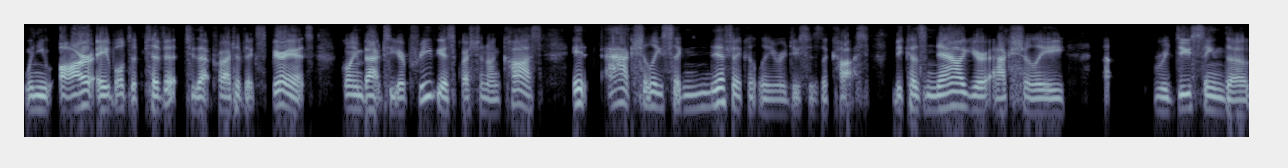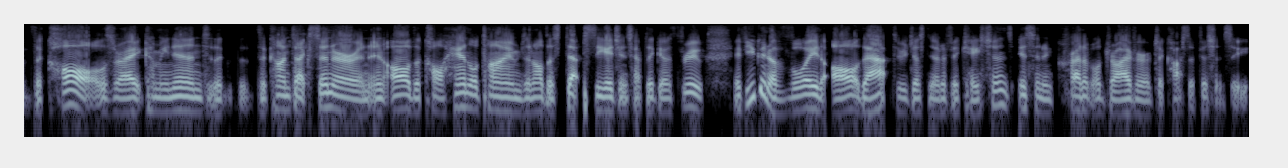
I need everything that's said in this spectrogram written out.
When you are able to pivot to that proactive experience, going back to your previous question on cost, it actually significantly reduces the cost because now you're actually reducing the the calls right coming in to the, the contact center and, and all the call handle times and all the steps the agents have to go through. If you can avoid all that through just notifications it's an incredible driver to cost efficiency.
